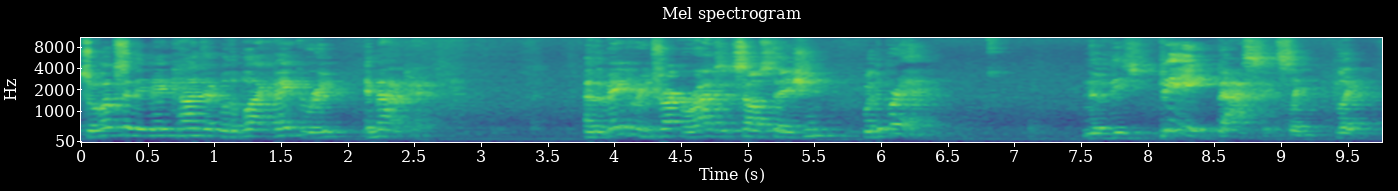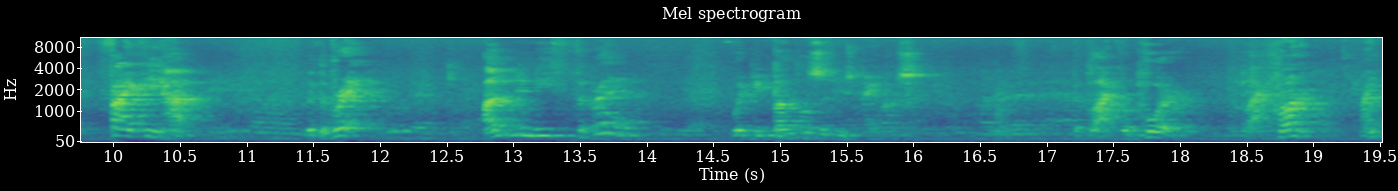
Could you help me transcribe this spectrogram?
So let's say they made contact with a black bakery in Mattapan. And the bakery truck arrives at South Station with the bread. And there are these big baskets, like, like five feet high, with the bread. Underneath the bread would be bundles of newspapers. The Black Reporter, the Black Chronicle, right?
